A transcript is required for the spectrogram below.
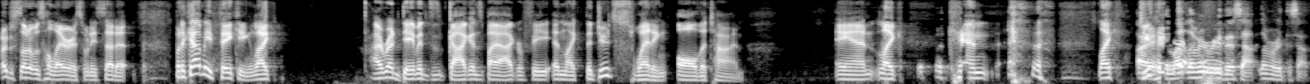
I just thought it was hilarious when he said it. But it got me thinking. Like I read David Goggins' biography, and like the dude's sweating all the time. And like, can like do All you right, hey, let, let me read this out. Let me read this out.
